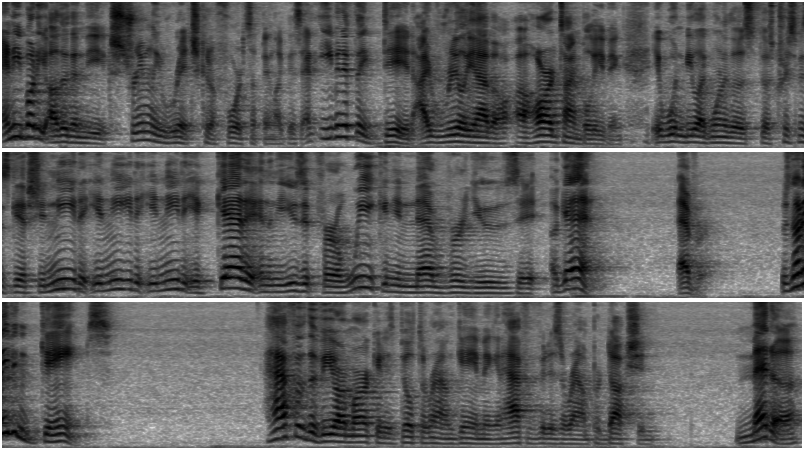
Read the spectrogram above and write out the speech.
anybody other than the extremely rich could afford something like this. And even if they did, I really have a, a hard time believing it wouldn't be like one of those those Christmas gifts. You need it, you need it, you need it, you get it, and then you use it for a week and you never use it again. Ever. There's not even games. Half of the VR market is built around gaming and half of it is around production. Meta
